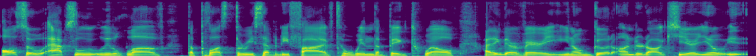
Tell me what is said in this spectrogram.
also absolutely love the plus 375 to win the Big 12. I think they're a very you know good underdog here. You know, it,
